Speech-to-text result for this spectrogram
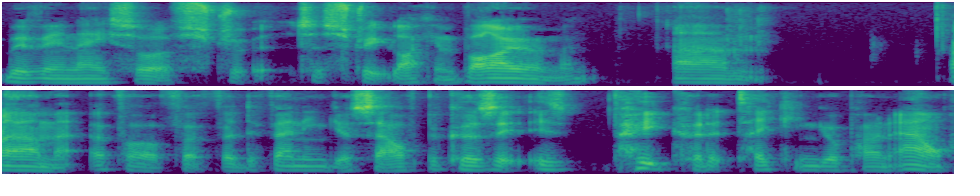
within a sort of street like environment. Um, um, for, for, for defending yourself because it is very good at taking your opponent out.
